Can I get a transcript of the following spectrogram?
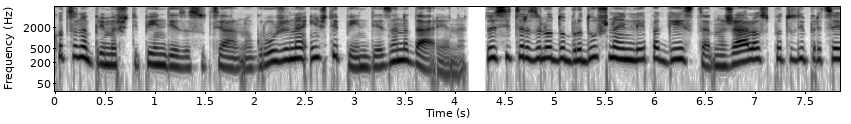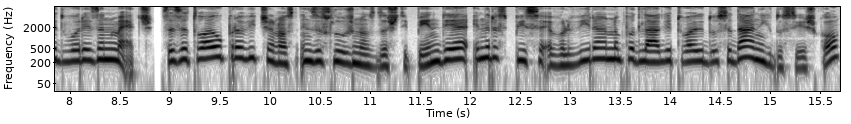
kot so naprimer štipendije za socialno ogrožene in štipendije za nadarjene. To je sicer zelo dobrodušna in lepa gesta, nažalost pa tudi precej dvorezen meč, saj se tvoja upravičenost in zaslužnost za štipendije in razpise evolvira na podlagi tvojih dosedanjih dosežkov,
